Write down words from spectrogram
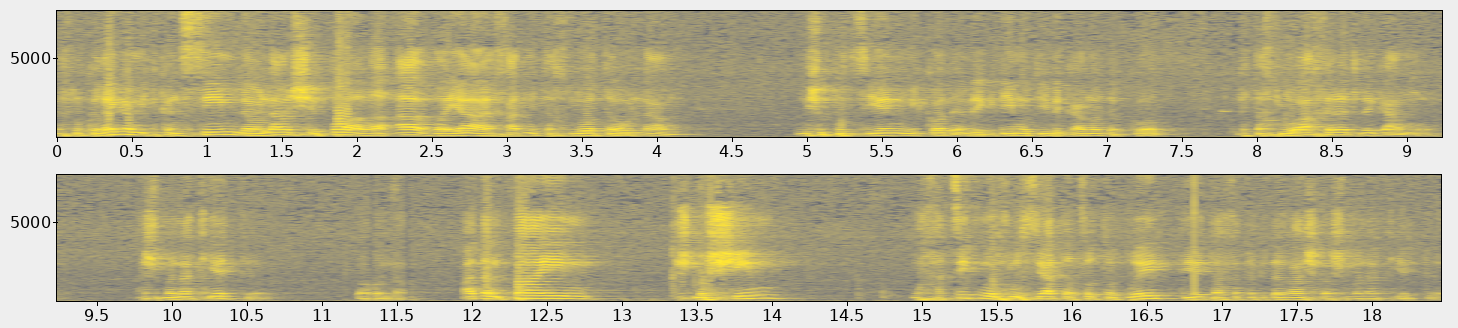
אנחנו כרגע מתכנסים לעולם שבו הרעב היה אחת מתחלואות העולם, מישהו פה ציין מקודם והקדים אותי בכמה דקות, לתחלואה אחרת לגמרי, השמנת יתר בעולם. עד 2030, מחצית מאוכלוסיית ארה"ב תהיה תחת הגדרה של השמנת יתר.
